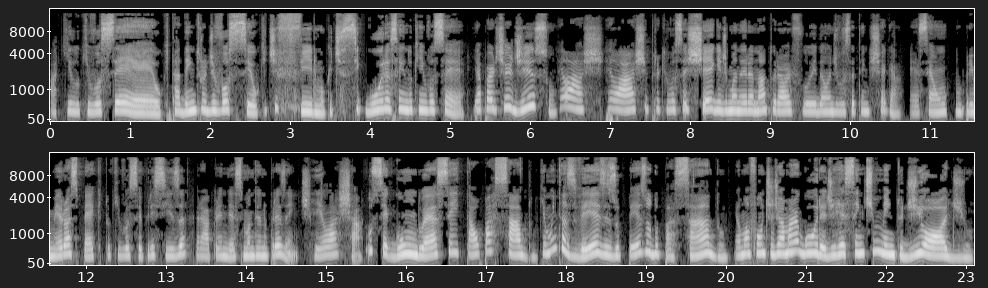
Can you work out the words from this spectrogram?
aquilo que você é, o que está dentro de você, o que te firma, o que te segura sendo quem você é. E a partir disso, relaxe. Relaxe para que você chegue de maneira natural e fluida onde você tem que chegar. Esse é um, um primeiro aspecto que você precisa para aprender a se manter no presente. Relaxar. O segundo é aceitar o passado. Porque muitas vezes o peso do passado é uma fonte de amargura, de ressentimento, de ódio.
